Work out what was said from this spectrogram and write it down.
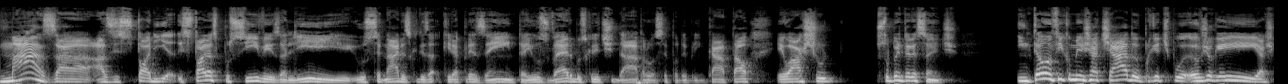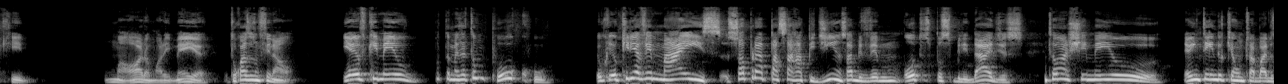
Mas a, as história, histórias possíveis ali, os cenários que ele, que ele apresenta e os verbos que ele te dá para você poder brincar tal, eu acho super interessante. Então eu fico meio chateado, porque, tipo, eu joguei, acho que uma hora, uma hora e meia. Eu tô quase no final. E aí eu fiquei meio. Puta, mas é tão pouco. Eu, eu queria ver mais, só pra passar rapidinho, sabe? Ver outras possibilidades. Então eu achei meio. Eu entendo que é um trabalho.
